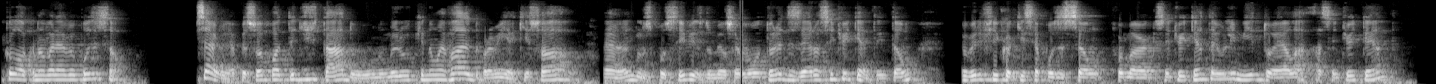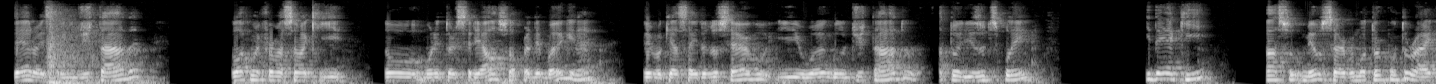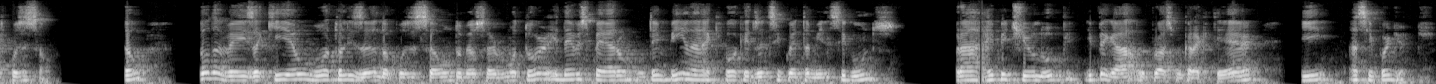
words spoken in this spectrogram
e coloco na variável posição. Observe, a pessoa pode ter digitado um número que não é válido para mim. Aqui só né, ângulos possíveis do meu servomotor é de 0 a 180. Então, eu verifico aqui se a posição for maior que 180, eu limito ela a 180, 0 a string digitada, coloco uma informação aqui no monitor serial, só para debug, né? Escrevo aqui a saída do servo e o ângulo digitado, atualizo o display. E daí aqui faço meu servo motor.write posição. Então, toda vez aqui eu vou atualizando a posição do meu servo motor e daí eu espero um tempinho, né? Aqui coloquei 250 milissegundos para repetir o loop e pegar o próximo caractere e assim por diante.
